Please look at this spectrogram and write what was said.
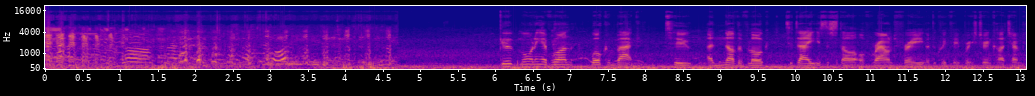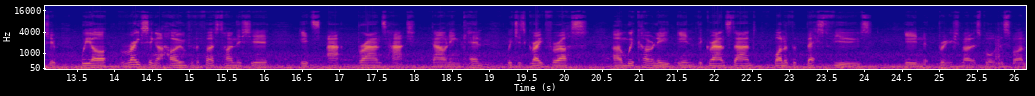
Good morning, everyone. Welcome back to another vlog. Today is the start of round three of the Kwik Fit British Touring Car Championship. We are racing at home for the first time this year. It's at Brands Hatch down in Kent, which is great for us. Um, we're currently in the grandstand, one of the best views in British motorsport this one.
